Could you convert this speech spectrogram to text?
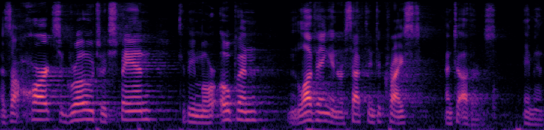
as our hearts grow to expand to be more open and loving and receptive to Christ and to others. Amen.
